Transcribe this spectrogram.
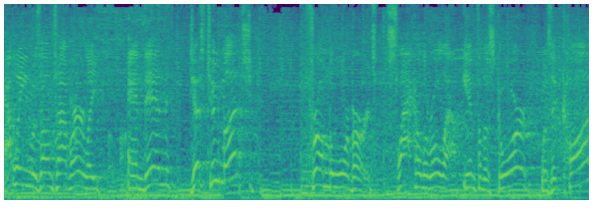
Abilene was on top early, and then just too much from the Warbirds. Slack on the rollout, in for the score. Was it caught?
